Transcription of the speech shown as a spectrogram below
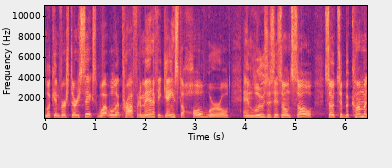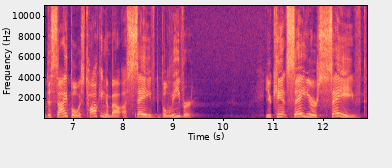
Look in verse 36. What will it profit a man if he gains the whole world and loses his own soul? So, to become a disciple is talking about a saved believer. You can't say you're saved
